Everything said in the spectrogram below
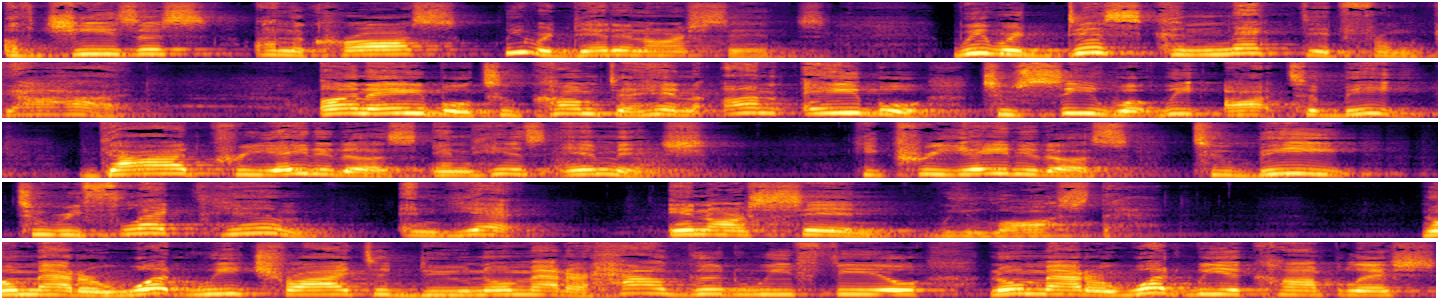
of Jesus on the cross. We were dead in our sins. We were disconnected from God, unable to come to Him, unable to see what we ought to be. God created us in His image. He created us to be, to reflect Him. And yet, in our sin, we lost that. No matter what we try to do, no matter how good we feel, no matter what we accomplish,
